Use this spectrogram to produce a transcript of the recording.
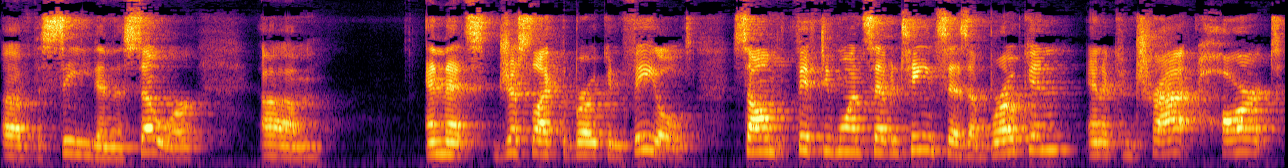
of the seed and the sower, um, and that's just like the broken fields. Psalm 51 17 says, A broken and a contrite heart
